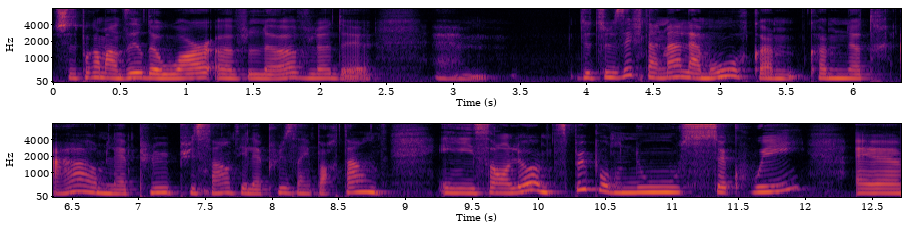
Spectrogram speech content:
je sais pas comment dire, de war of love, là, de, euh, d'utiliser finalement l'amour comme, comme notre arme la plus puissante et la plus importante. Et ils sont là un petit peu pour nous secouer, euh,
